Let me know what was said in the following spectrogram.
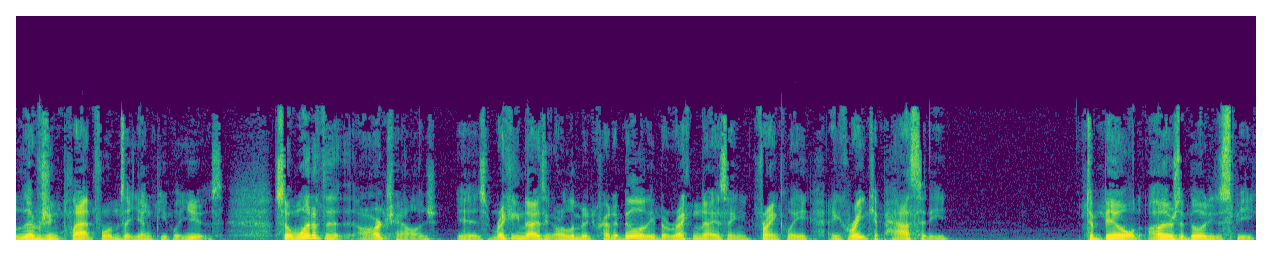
leveraging platforms that young people use. So one of the our challenge is recognizing our limited credibility, but recognizing, frankly, a great capacity to build others' ability to speak,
